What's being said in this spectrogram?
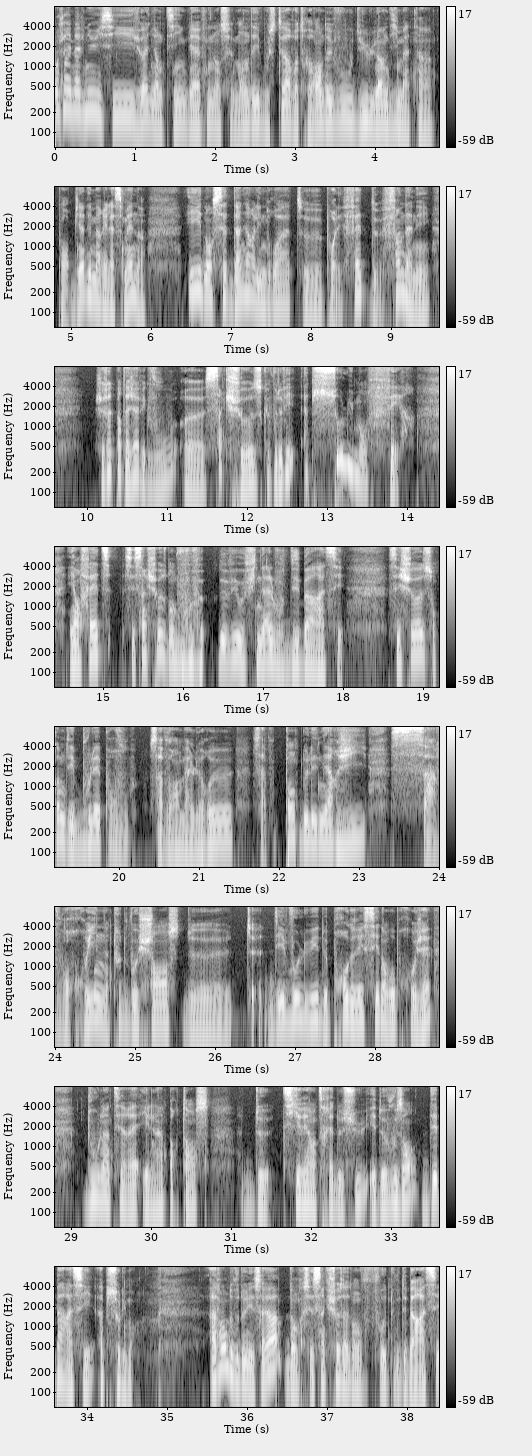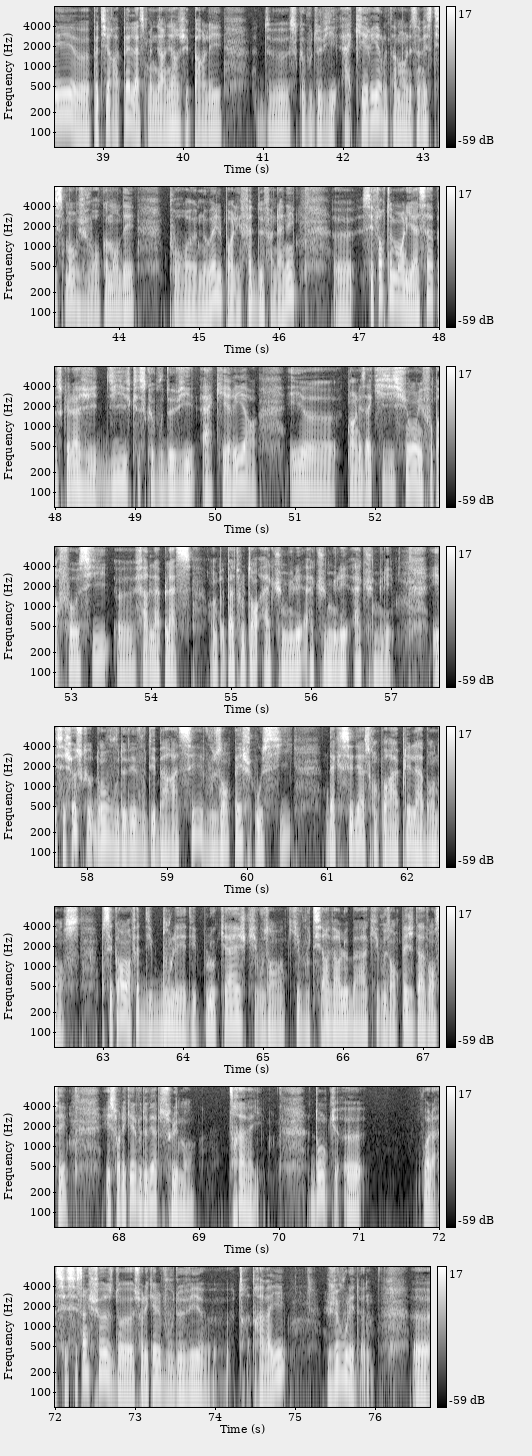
Bonjour et bienvenue ici, Joanne Yangting, bienvenue dans ce Monday Booster, votre rendez-vous du lundi matin pour bien démarrer la semaine. Et dans cette dernière ligne droite euh, pour les fêtes de fin d'année, je souhaite partager avec vous 5 euh, choses que vous devez absolument faire. Et en fait, c'est 5 choses dont vous devez au final vous débarrasser. Ces choses sont comme des boulets pour vous ça vous rend malheureux, ça vous pompe de l'énergie, ça vous ruine toutes vos chances de, d'évoluer, de, progresser dans vos projets, d'où l'intérêt et l'importance de tirer un trait dessus et de vous en débarrasser absolument. Avant de vous donner ça là, donc ces cinq choses dont il faut vous débarrasser, euh, petit rappel, la semaine dernière j'ai parlé de ce que vous deviez acquérir, notamment les investissements que je vous recommandais pour euh, Noël, pour les fêtes de fin d'année. Euh, c'est fortement lié à ça parce que là j'ai dit qu'est-ce que vous deviez acquérir et dans les acquisitions il faut parfois aussi faire de la place. On ne peut pas tout le temps accumuler, accumuler, accumuler. Et ces choses dont vous devez vous débarrasser vous empêchent aussi d'accéder à ce qu'on pourrait appeler l'abondance. C'est quand même en fait des boulets, des blocages qui vous, en, vous tirent vers le bas, qui vous empêchent d'avancer et sur lesquels vous devez absolument travailler. Donc euh, voilà, c'est ces cinq choses sur lesquelles vous devez euh, travailler, je vous les donne. Euh,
